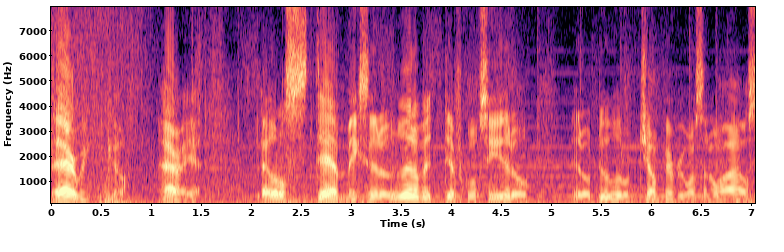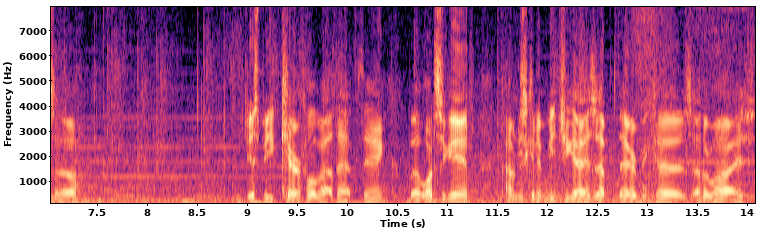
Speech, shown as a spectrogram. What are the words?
There we go. Alright, yeah. That little stem makes it a little bit difficult. See, it'll it'll do a little jump every once in a while, so just be careful about that thing. But once again, I'm just going to meet you guys up there because otherwise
